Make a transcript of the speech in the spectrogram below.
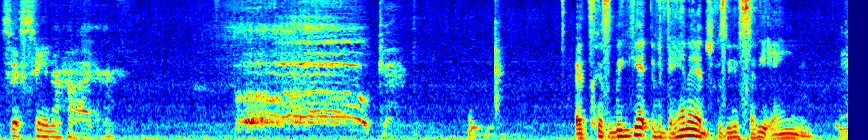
16 or higher. Okay. It's because we get advantage because we have steady aim. we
